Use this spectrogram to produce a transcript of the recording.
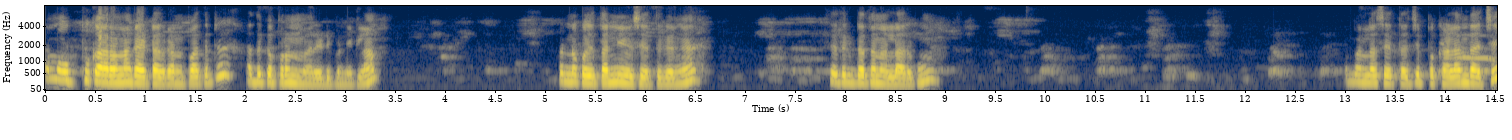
நம்ம உப்பு காரம்லாம் கரெக்டாக இருக்கான்னு பார்த்துட்டு அதுக்கப்புறம் நம்ம ரெடி பண்ணிக்கலாம். இன்னும் கொஞ்சம் தண்ணி சேர்த்துக்கோங்க. சேர்த்துக்கிட்டா தான் நல்லாயிருக்கும் நல்லா சேர்த்தாச்சு இப்போ கலந்தாச்சு.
